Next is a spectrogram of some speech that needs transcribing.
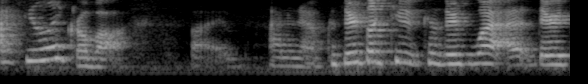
I feel like girl boss vibes. I don't know because there's like two because there's what uh, there's.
